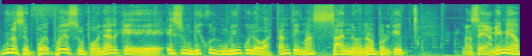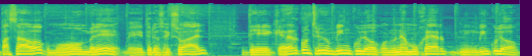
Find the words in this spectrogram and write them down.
uno se puede, puede suponer que es un vínculo, un vínculo bastante más sano, ¿no? Porque, no sé, a mí me ha pasado como hombre heterosexual de querer construir un vínculo con una mujer, un vínculo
